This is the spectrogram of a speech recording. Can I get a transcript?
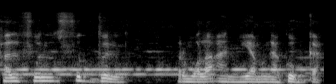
Halful Fuddul, permulaan yang mengagumkan.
